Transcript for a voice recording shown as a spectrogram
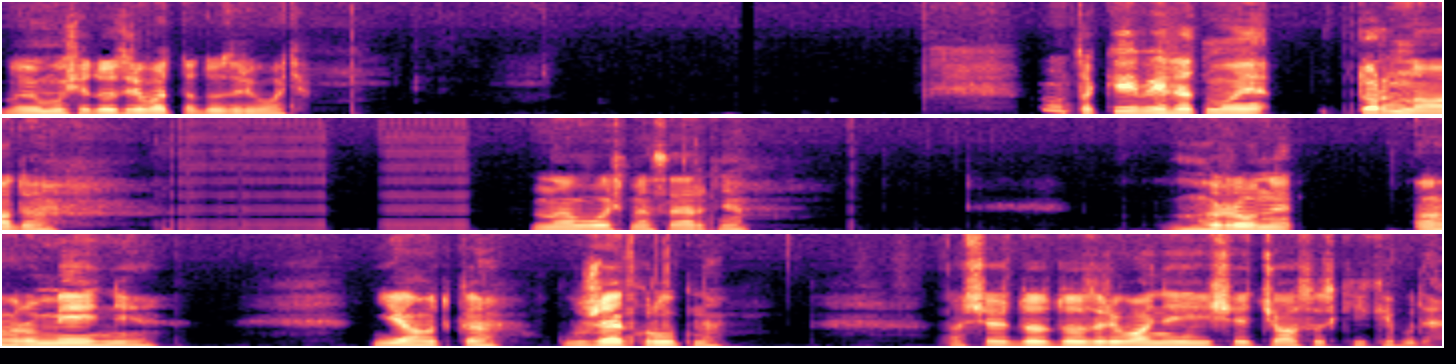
Ну, йому ще дозрівати та дозрівати. Ну, такий вигляд має торнадо на 8 серпня. Грони агромейні. Ягодка вже крупна. А ще ж до дозрівання її ще часу скільки буде.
